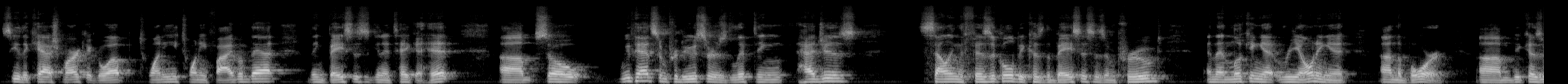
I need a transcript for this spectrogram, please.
see the cash market go up 20, 25 of that. I think basis is going to take a hit. Um, so we've had some producers lifting hedges, selling the physical because the basis is improved, and then looking at reowning it on the board. Um, because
